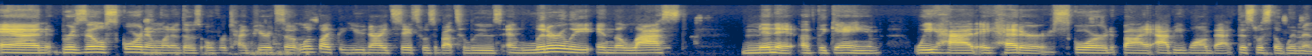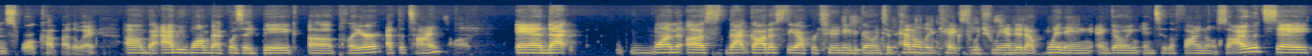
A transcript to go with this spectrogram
and brazil scored in one of those overtime periods. So it looked like the united states was about to lose. And literally in the last minute of the game we had a header scored by abby wambach. This was the women's world cup by the way. Um, but abby wambach was a big uh, player at the time. And that won us that got us the opportunity to go into penalty kicks which we ended up winning and going into the final. So i would say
